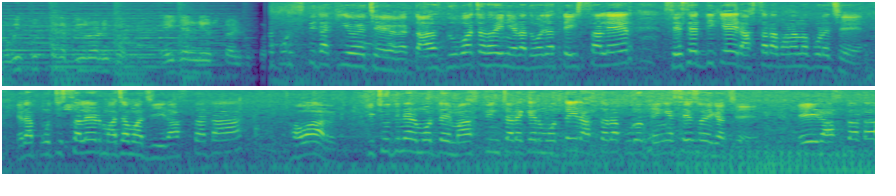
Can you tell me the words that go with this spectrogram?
হবিপুর থেকে ব্যুরো রিপোর্ট এই যে নিউজ টোয়েন্টি পরিস্থিতিটা কি হয়েছে? আজ দু বছর হয়নি, এটা দু হাজার তেইশ সালের শেষের দিকে রাস্তাটা বানানো পড়েছে। এটা পঁচিশ সালের মাঝামাঝি। রাস্তাটা হওয়ার কিছুদিনের মধ্যে মাস তিন চারেকের মধ্যেই রাস্তাটা পুরো ভেঙে শেষ হয়ে গেছে। এই রাস্তাটা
